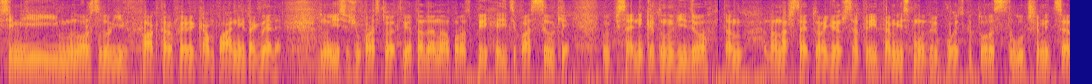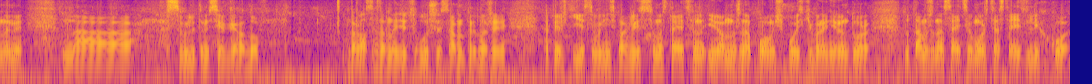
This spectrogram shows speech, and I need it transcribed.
семьи, и множество других факторов, авиакомпании и так далее. Но есть очень простой ответ на данный вопрос. Переходите по ссылке в описании к этому видео. Там на наш сайт Турагент 63, там есть модуль поиска тура с лучшими ценами на, с вылетом всех городов. Пожалуйста, вы там найдете лучшие самые предложения. Опять же, если вы не смогли самостоятельно или вам нужна помощь в поиске бронирования тура, то там же на сайте вы можете оставить легко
